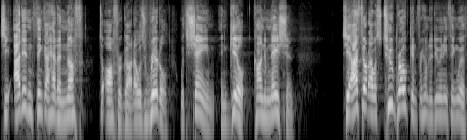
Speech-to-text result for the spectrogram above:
See, I didn't think I had enough to offer God. I was riddled with shame and guilt, condemnation. See, I felt I was too broken for him to do anything with.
